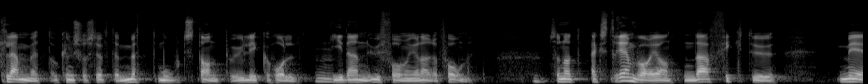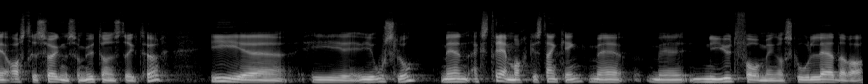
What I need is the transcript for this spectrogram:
Clemet og Kunnskapsløftet møtt motstand på ulike hold mm. i den utformingen av den reformen. Sånn at ekstremvarianten, der fikk du med Astrid Søgne som utdanningsdirektør i, eh, i, i Oslo med en ekstrem markedstenking, med, med nyutforming av skoleledere,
